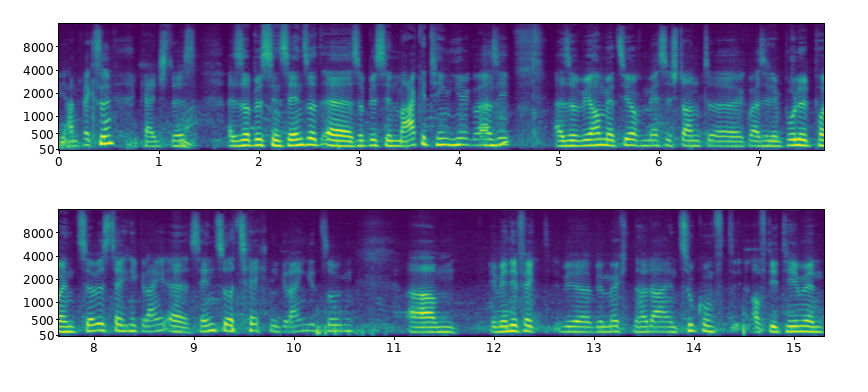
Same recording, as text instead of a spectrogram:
die Hand wechseln. kein Stress. Also so ein bisschen Sensor, äh, so ein bisschen Marketing hier quasi. Also wir haben jetzt hier auf dem Messestand äh, quasi den Bullet Point Service Technik rein, äh, Sensortechnik reingezogen. Ähm, Im Endeffekt, wir, wir möchten halt auch in Zukunft auf die Themen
